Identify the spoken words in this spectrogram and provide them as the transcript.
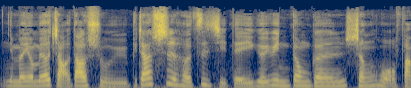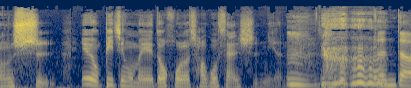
你们有没有找到属于比较适合自己的一个运动跟生活方式？因为毕竟我们也都活了超过三十年，嗯，真的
